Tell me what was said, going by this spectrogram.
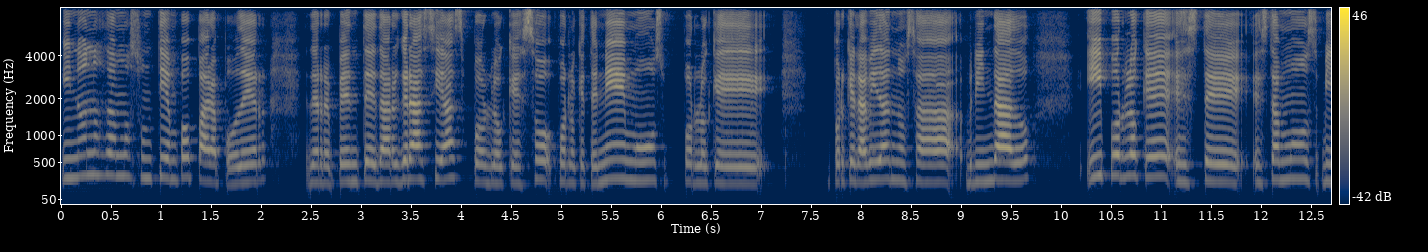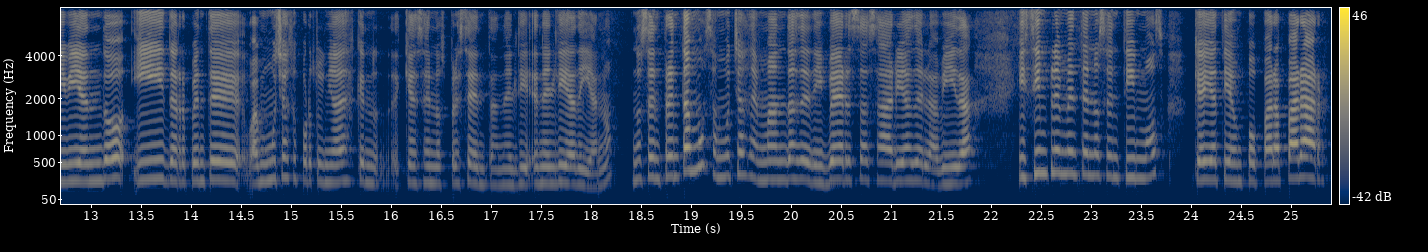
y no nos damos un tiempo para poder de repente dar gracias por lo que, por lo que tenemos, por lo que, porque la vida nos ha brindado y por lo que este, estamos viviendo y de repente hay muchas oportunidades que, se nos presentan en el, en el, día a día. ¿no? Nos enfrentamos a muchas demandas de diversas áreas de la vida y simplemente no sentimos que haya tiempo para parar.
